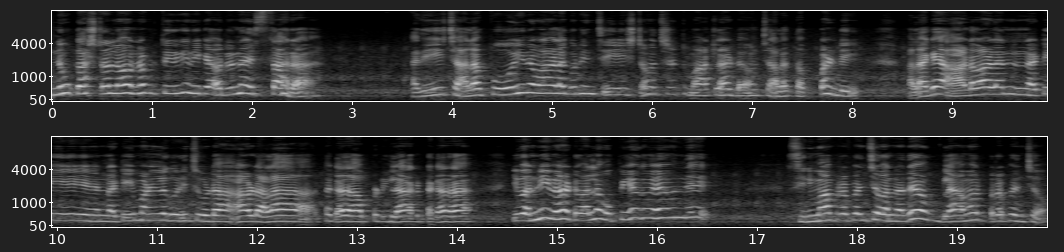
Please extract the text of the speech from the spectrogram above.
నువ్వు కష్టంలో ఉన్నప్పుడు తిరిగి నీకు ఎవరైనా ఇస్తారా? అది చాలా పోయిన వాళ్ళ గురించి ఇష్టం వచ్చినట్టు మాట్లాడడం చాలా తప్పండి. అలాగే ఆడవాళ్ళని నటీ నటీమణుల గురించి కూడా ఆవిడ అలా అట్ట కదా అప్పుడు ఇలా అట్ట కదా ఇవన్నీ వాటి వల్ల ఉపయోగం ఏముంది? సినిమా ప్రపంచం అన్నదే ఒక గ్లామర్ ప్రపంచం.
